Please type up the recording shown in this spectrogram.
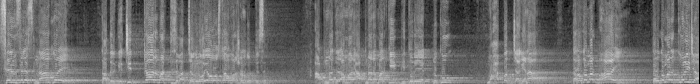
সেন্সলেস না করে তাদেরকে চিৎকার মারতেছে বাচ্চাগুলো, ওই অবস্থায় অপারেশন করতেছে। আপনাদের আমার, আপনার আমার কি ভিতরে একটুকু মহাব্বত জাগে না? তারা তো আমার ভাই, তারা তো আমার কলিজা।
